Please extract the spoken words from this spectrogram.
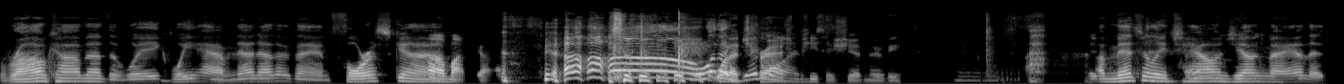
Rom com of the week, we have none other than Forrest Gump. Oh my god! oh, what, a, good trash one. piece of shit movie. a mentally challenged young man that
